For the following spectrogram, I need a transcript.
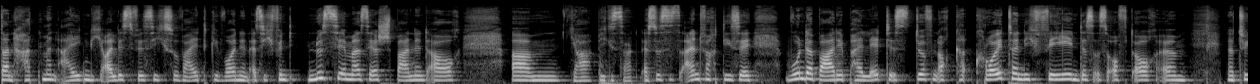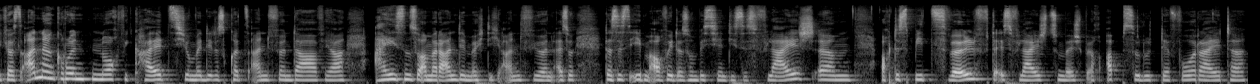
dann hat man eigentlich alles für sich soweit gewonnen. Also ich finde Nüsse immer sehr spannend auch. Ähm, ja, wie gesagt, also es ist einfach diese wunderbare Palette. Es dürfen auch Kräuter nicht fehlen. Das ist oft auch ähm, natürlich aus anderen Gründen noch, wie Kalzium, wenn ich das kurz anführen darf. Ja, Eisen so am Rande möchte ich anführen. Also das ist eben auch wieder so ein bisschen dieses Fleisch. Ähm, auch das B12, da ist Fleisch zum Beispiel auch absolut der Vorreiter.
